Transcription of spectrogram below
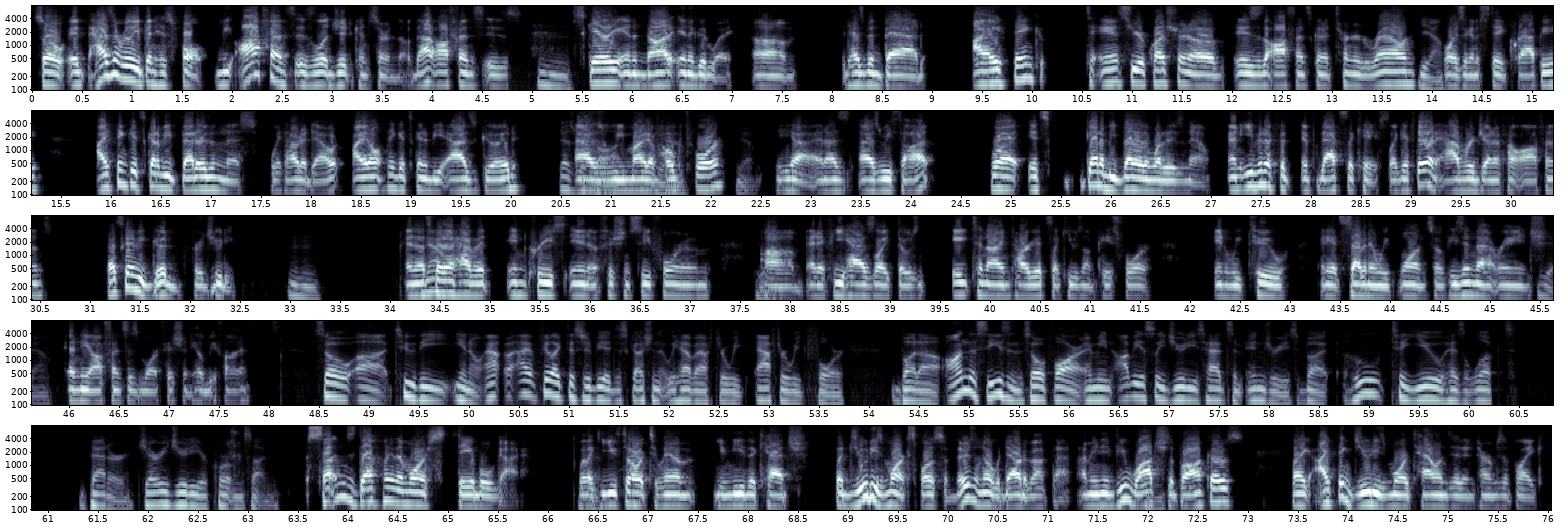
So it hasn't really been his fault. The offense is legit concern though. That offense is Mhm. scary and not in a good way. Um, it has been bad. I think to answer your question of is the offense going to turn it around yeah. or is it going to stay crappy? I think it's going to be better than this without a doubt. I don't think it's going to be as good As as we might have Yeah. hoped for. Yeah. Yeah, and as as we thought, but it's gonna be better than what it is now. And even if it, if that's the case, like if they're an average NFL offense, that's gonna be good for Jeudy, Mhm. and that's gonna have an increase in efficiency for him. Yeah. Um, and if he has like those eight to nine targets, like he was on pace for in week two, and he had seven in week one, so if he's in that range yeah. and the offense is more efficient, he'll be fine. So uh, to the you know, I, I feel like this should be a discussion that we have after week after week four. But uh, on the season so far, I mean, obviously Jeudy's had some injuries, but who to you has looked better, Jerry Jeudy or Courtland Sutton? Sutton's definitely the more stable guy. Like you throw it to him, you need the catch. But Jeudy's more explosive. There's no doubt about that. I mean, if you watch the Broncos, like I think Jeudy's more talented in terms of like,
